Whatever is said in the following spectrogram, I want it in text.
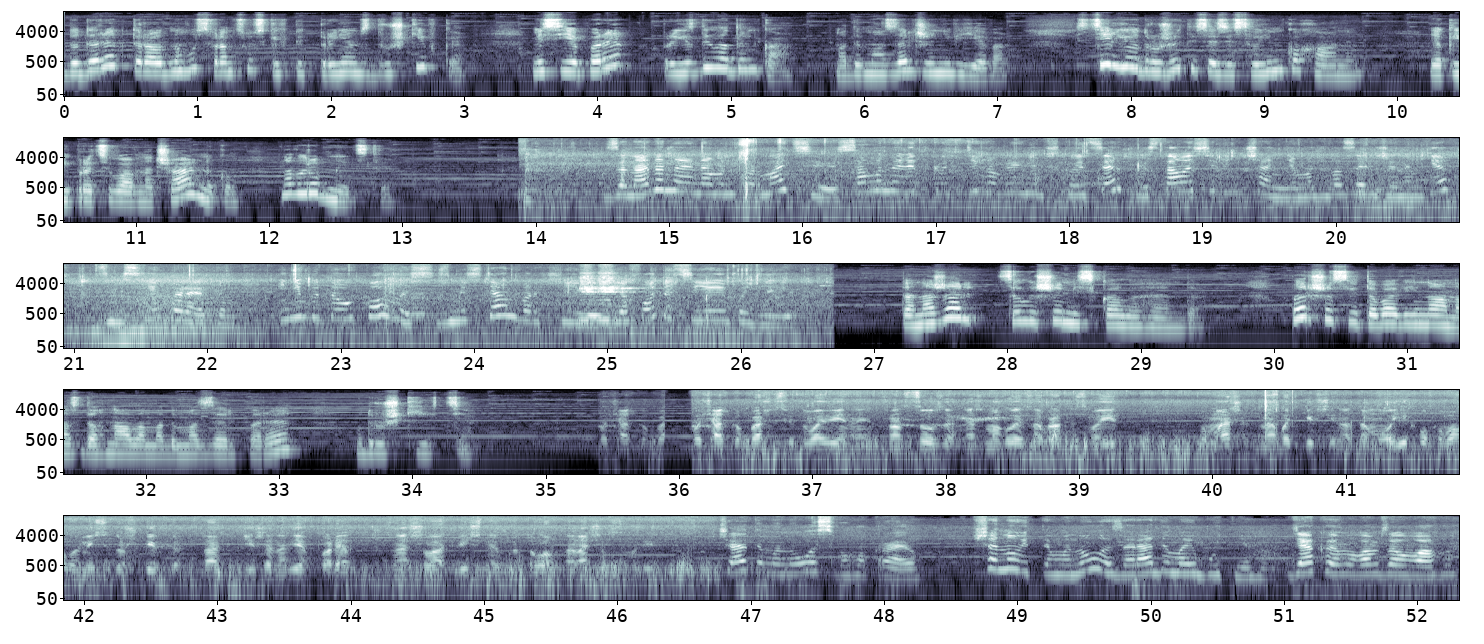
До директора одного з французьких підприємств Дружківки, месьє Пере, приїздила донька, мадемуазель Женів'єва, з ціллю одружитися зі своїм коханим, який працював начальником на виробництві. За наданою нам інформацією, саме на відкритті Гаврилівської церкви сталося вінчання мадемуазель Женев'єв з місьє Перетом. І нібито у когось з містян в архіві є фото цієї події. Та, на жаль, це лише міська легенда. Перша світова війна наздогнала мадемуазель Пере у Дружківці. Початку, початку Першої світової війни французи не змогли забрати своїх померших на батьківщину, тому їх поховали в місті Дружківки. Так і Женев'єв вперед знайшла вічний притулок на нашій землі. Вчати минуле свого краю. Шануйте минуле заради майбутнього. Дякуємо вам за увагу.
